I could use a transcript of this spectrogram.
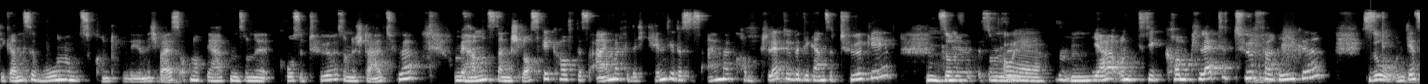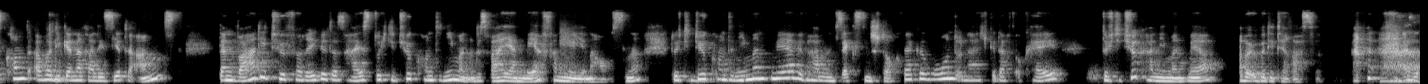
die ganze Wohnung zu kontrollieren. Ich weiß auch noch, wir hatten so eine große Tür, so eine Stahltür und wir haben uns dann ein Schloss gekauft, das einmal, vielleicht kennt ihr, dass es einmal komplett über die ganze Tür geht. Mhm. So, so eine, oh, ja, ja. Mhm. ja, und die komplette Tür verriegelt. So, und jetzt kommt aber die generalisierte Angst dann war die Tür verriegelt, das heißt, durch die Tür konnte niemand, und es war ja ein Mehrfamilienhaus, ne? durch die Tür konnte niemand mehr. Wir haben im sechsten Stockwerk gewohnt und da habe ich gedacht, okay, durch die Tür kann niemand mehr, aber über die Terrasse. Also,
